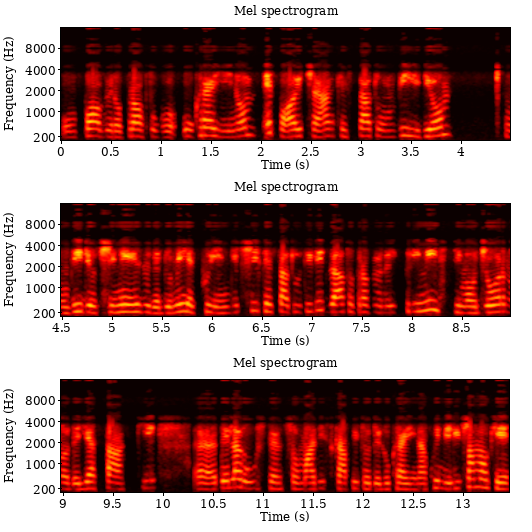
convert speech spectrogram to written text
un povero profugo ucraino. E poi c'è anche stato un video un video cinese del 2015 che è stato utilizzato proprio nel primissimo giorno degli attacchi eh, della Russia insomma, a discapito dell'Ucraina. Quindi diciamo che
